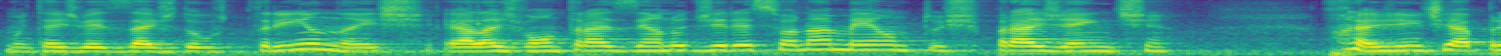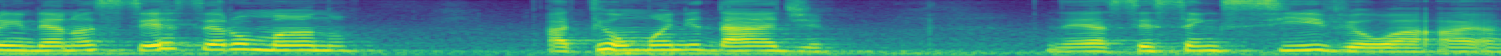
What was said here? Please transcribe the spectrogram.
muitas vezes as doutrinas elas vão trazendo direcionamentos para a gente, para a gente ir aprendendo a ser ser humano, a ter humanidade, né? A ser sensível a, a,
